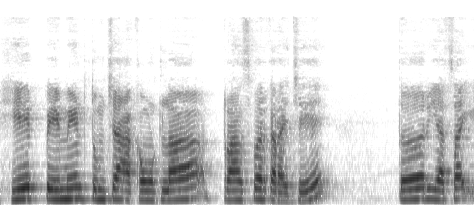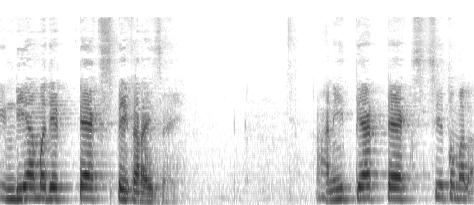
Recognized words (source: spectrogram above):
हे पेमेंट तुमच्या अकाउंटला ट्रान्सफर करायचे. तर याचा इंडियामध्ये टॅक्स पे करायचा आहे. आणि त्या टॅक्सचे तुम्हाला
